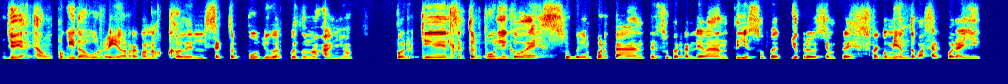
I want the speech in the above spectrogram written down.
Yo ya estaba un poquito aburrido, reconozco, del sector público después de unos años, porque el sector público es súper importante, súper relevante y es súper, yo creo que siempre recomiendo pasar por ahí,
